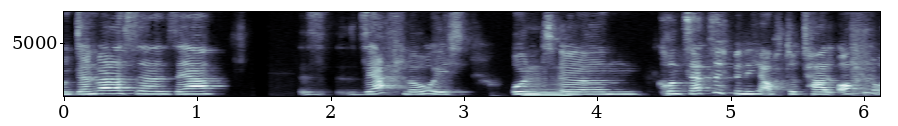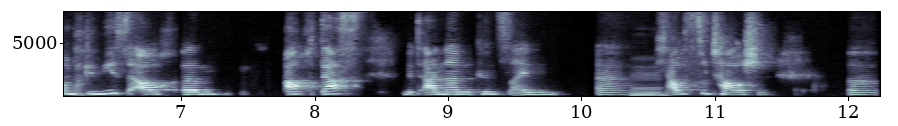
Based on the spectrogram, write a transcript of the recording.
Und dann war das äh, sehr, sehr flowig. Und mhm. ähm, grundsätzlich bin ich auch total offen und genieße auch ähm, auch das mit anderen KünstlerInnen äh, mhm. mich auszutauschen. Äh,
